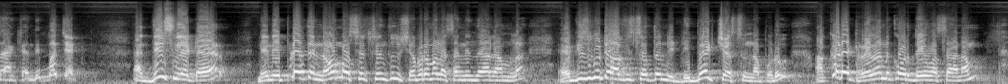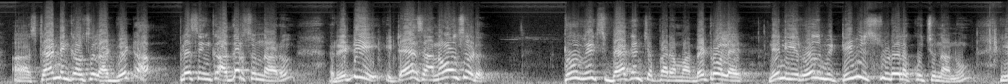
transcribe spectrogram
sanction the budget and this letter నేను ఎప్పుడైతే నవంబర్ సిక్స్టీన్త్ శబరిమల సన్నిధానంలో ఎగ్జిక్యూటివ్ ఆఫీసర్తో డిబేట్ చేస్తున్నప్పుడు అక్కడే ట్రెవెన్కోర్ దేవస్థానం స్టాండింగ్ కౌన్సిల్ అడ్వైట్ ప్లస్ ఇంకా అదర్స్ ఉన్నారు. Reddy it has announced. Two weeks back అని చెప్పారమ్మా మెట్రో లైన్ నేను ఈ రోజు మీ టీవీ స్టూడియోలో కూర్చున్నాను. ఈ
